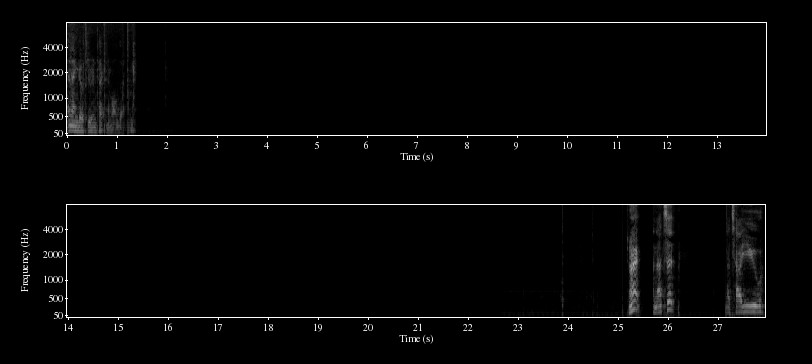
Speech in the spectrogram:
And then go through and tighten them all down. All right, and that's it. That's how you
